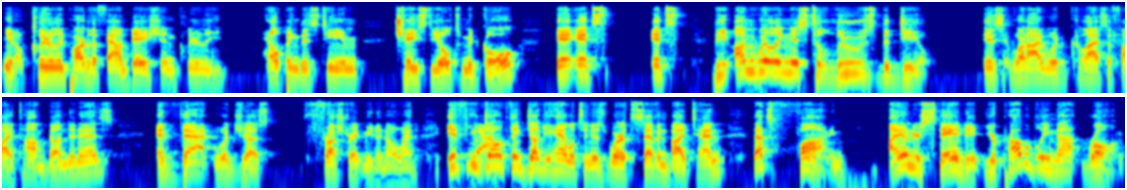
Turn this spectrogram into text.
you know, clearly part of the foundation, clearly helping this team chase the ultimate goal. It, it's it's the unwillingness to lose the deal is what I would classify Tom Dundon as, and that would just frustrate me to no end. If you Yeah. don't think Dougie Hamilton is worth seven by ten, that's fine. I understand it. You're probably not wrong.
